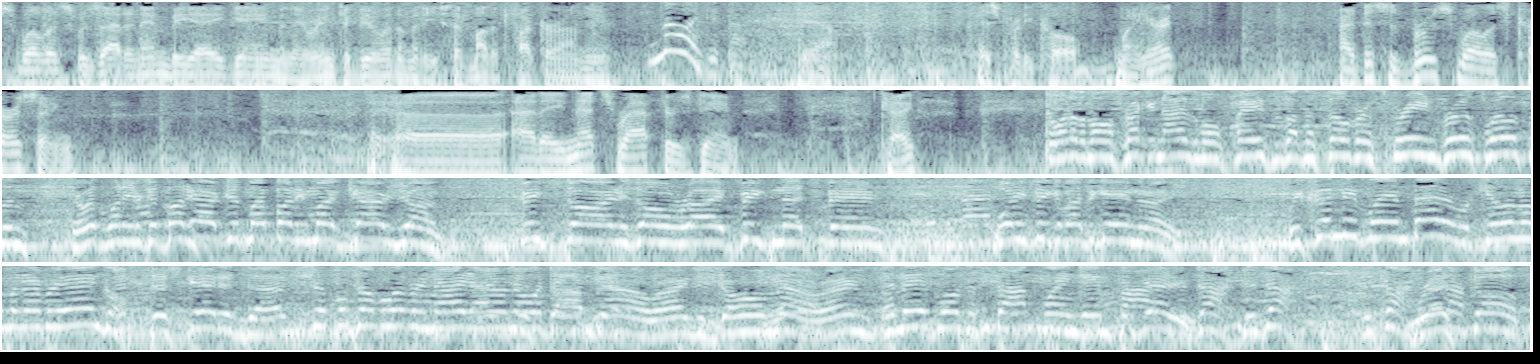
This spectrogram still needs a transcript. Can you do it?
Bruce Willis was at an NBA game and they were interviewing him and he said motherfucker on there? No, I did not. Yeah. It's pretty cool. Want to hear it? All right, this is Bruce Willis cursing uh, at a Nets-Raptors game. Okay? One of the most recognizable faces on the silver screen, Bruce Willis. You're with one of your good buddies. Just my buddy Mike Carjon. Big star in his own right, big Nets fan. What do you think about the game tonight? We couldn't be playing better. We're killing them at every angle. They're scared to death. Triple double every night. I don't know what they can do. now, right? Just go home now, right? They may as well just stop playing game five. They're done. They're done. They're done. Rest up.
